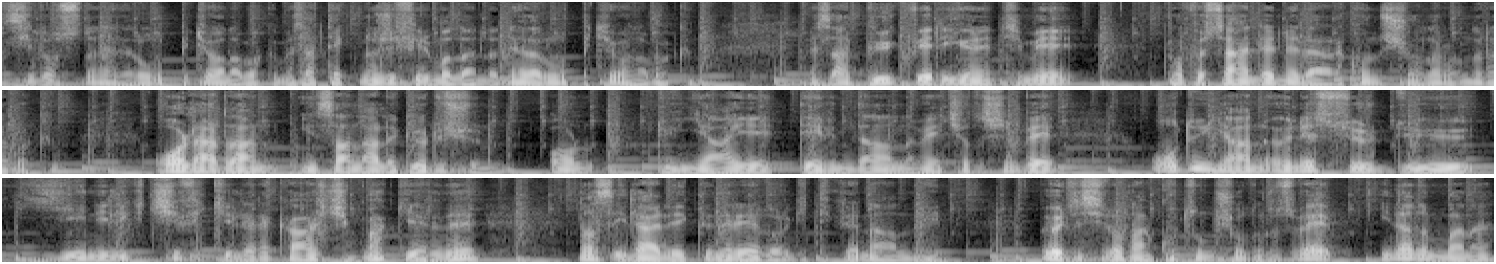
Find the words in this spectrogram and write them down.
silosunda neler olup bitiyor ona bakın. Mesela teknoloji firmalarında neler olup bitiyor ona bakın. Mesela büyük veri yönetimi profesyonelleri neler konuşuyorlar onlara bakın. Oralardan insanlarla görüşün. O dünyayı derinden anlamaya çalışın ve o dünyanın öne sürdüğü yenilikçi fikirlere karşı çıkmak yerine nasıl ilerlediklerini, nereye doğru gittiklerini anlayın. Böylece silodan kurtulmuş oluruz ve inanın bana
